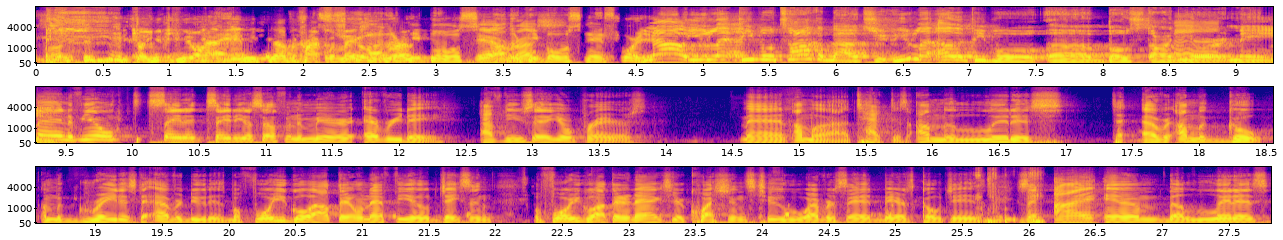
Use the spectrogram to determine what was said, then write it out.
So you, you don't have any self It's true. proclamation, Other bro? people will. Yeah, other Russ. people will say it for you. No, you let people talk about you. You let other people uh, boast on your name. Man, if you don't say that, say to yourself in the mirror every day after you say your prayers, man, I'm gonna attack this. I'm the littest to ever. I'm the goat. I'm the greatest to ever do this. Before you go out there on that field, Jason, before you go out there and ask your questions to whoever said Bears coach is, say I am the littest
